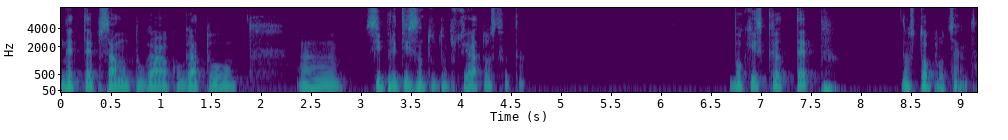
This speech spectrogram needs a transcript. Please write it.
не теб само тогава, когато а, си притиснат от обстоятелствата. Бог иска теб на 100%.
